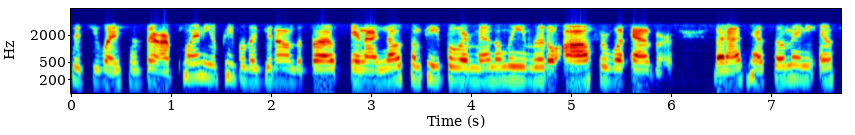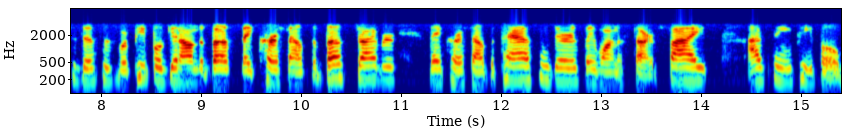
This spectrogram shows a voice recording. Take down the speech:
situations. There are plenty of people that get on the bus, and I know some people are mentally a little off or whatever. But I've had so many incidences where people get on the bus, they curse out the bus driver, they curse out the passengers, they want to start fights. I've seen people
